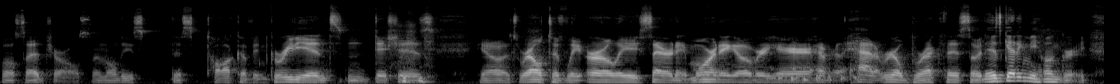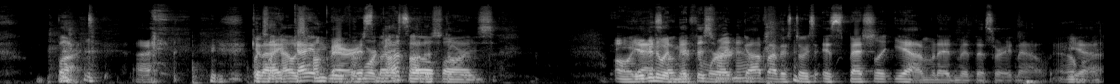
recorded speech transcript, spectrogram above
well said charles and all these this talk of ingredients and dishes you know, it's relatively early Saturday morning over here. I haven't really had a real breakfast, so it is getting me hungry. But uh, can I, like I was hungry for more Godfather stories. Oh, yes, you're going to admit this right now? Godfather stories, especially. Yeah, I'm going to admit this right now. Oh, yeah, boy.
